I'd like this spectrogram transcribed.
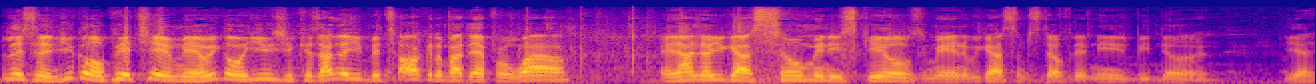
listen, you're going to pitch in, man. We're going to use you because I know you've been talking about that for a while. And I know you got so many skills, man. And we got some stuff that needs to be done. Yeah.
